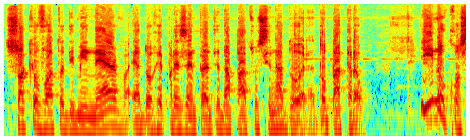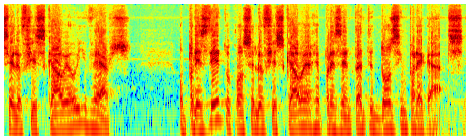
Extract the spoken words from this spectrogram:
Só que o voto de Minerva é do representante da patrocinadora, do patrão. E no Conselho Fiscal é o inverso. O presidente do Conselho Fiscal é representante dos empregados.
